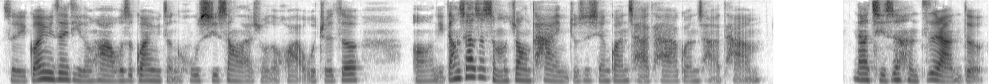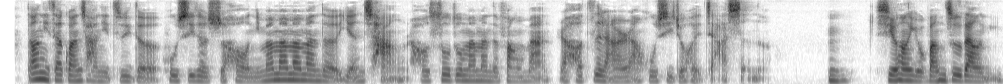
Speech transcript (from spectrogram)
所以关于这一题的话，或是关于整个呼吸上来说的话，我觉得，呃，你当下是什么状态，你就是先观察它，观察它。那其实很自然的，当你在观察你自己的呼吸的时候，你慢慢慢慢的延长，然后速度慢慢的放慢，然后自然而然呼吸就会加深了。嗯，希望有帮助到你。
